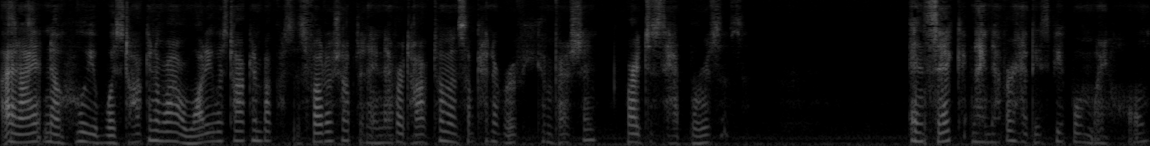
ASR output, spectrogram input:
And I didn't know who he was talking about or what he was talking about because it's photoshopped and I never talked to him in some kind of roofie confession where I just had bruises and sick and I never had these people in my home.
